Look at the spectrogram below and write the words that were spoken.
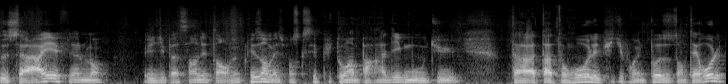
de salarié finalement. Et je dis pas ça en étant méprisant, mais je pense que c'est plutôt un paradigme où tu as, ton rôle et puis tu prends une pause dans tes rôles.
